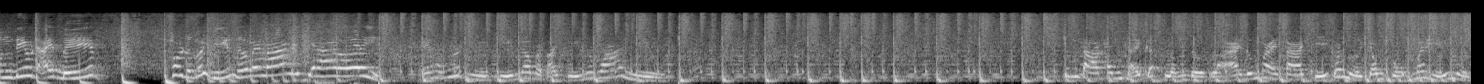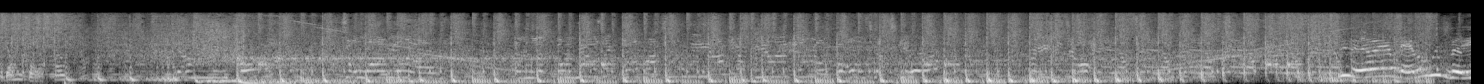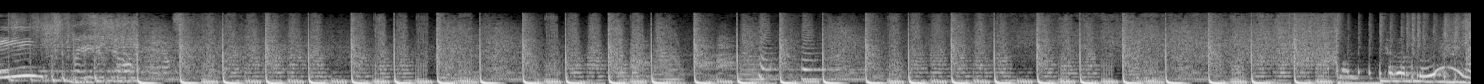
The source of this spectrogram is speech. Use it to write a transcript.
Thần điêu đại biệp Thôi đừng có diễn nữa, mấy má mấy cha ơi. Em không thích nhiều chuyện đâu mà tại chuyện nó quá nhiều. Chúng ta không thể kết luận được là ai đúng, ai ta Chỉ có người trong cuộc mới hiểu người trong cuộc thôi. Quý Thật là thú vị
